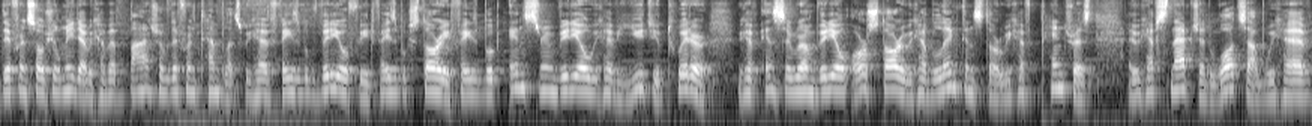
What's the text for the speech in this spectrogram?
different social media. We have a bunch of different templates. We have Facebook video feed, Facebook story, Facebook Instagram video. We have YouTube, Twitter. We have Instagram video or story. We have LinkedIn story. We have Pinterest. We have Snapchat, WhatsApp. We have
